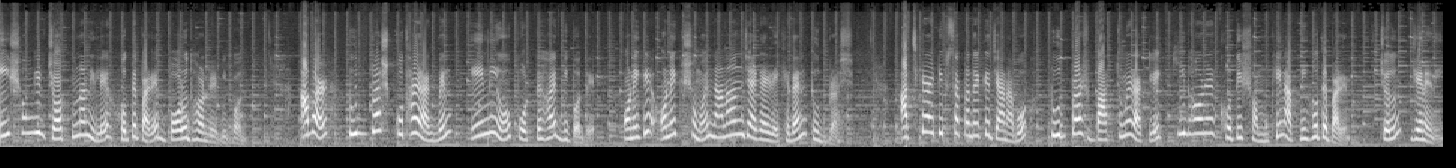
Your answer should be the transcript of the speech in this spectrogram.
এই সঙ্গীর যত্ন না নিলে হতে পারে বড় ধরনের বিপদ। আবার টুথব্রাশ কোথায় রাখবেন এ নিয়েও পড়তে হয় বিপদে। অনেকে অনেক সময় নানান জায়গায় রেখে দেন টুথব্রাশ আজকের এই টিপস আপনাদেরকে জানাব টুথব্রাশ বাথরুমে রাখলে কি ধরনের ক্ষতির সম্মুখীন আপনি হতে পারেন? চলুন জেনে নিই।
